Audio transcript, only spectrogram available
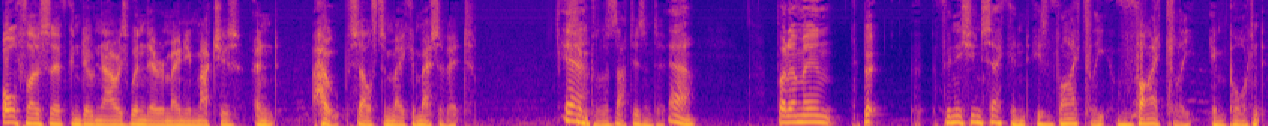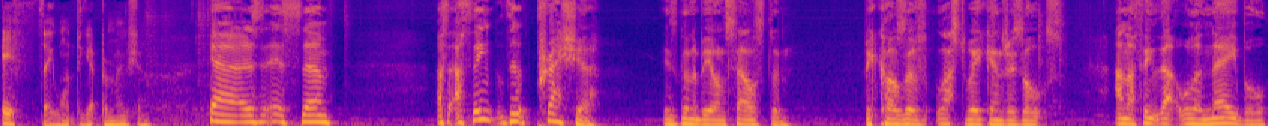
all Flowserve can do now is win their remaining matches and hope Selston make a mess of it. Simple as that, isn't it? Yeah. But I mean, But finishing second is vitally, vitally important if they want to get promotion. yeah, it's, it's um, I, th- I think the pressure is going to be on Selston because of last weekend's results. And I think that will enable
